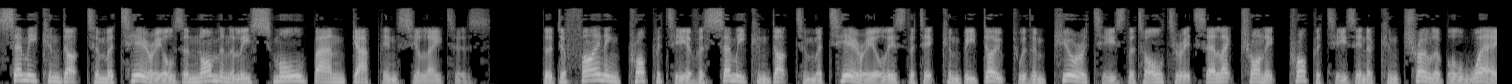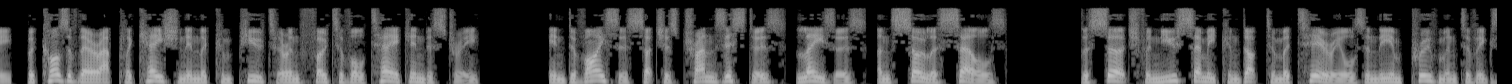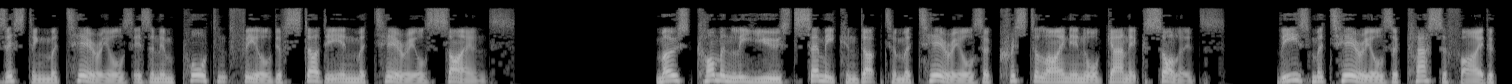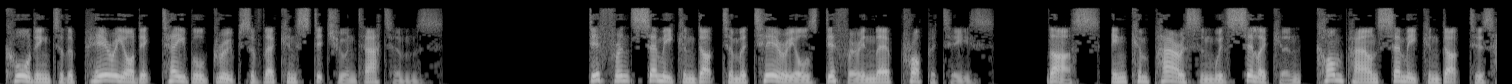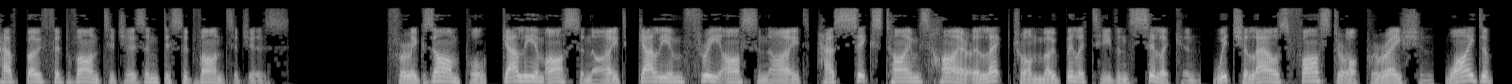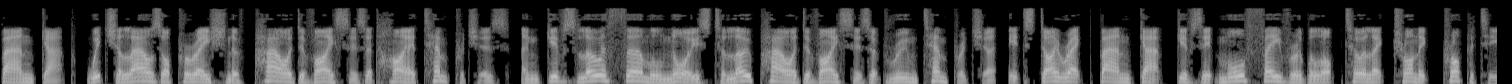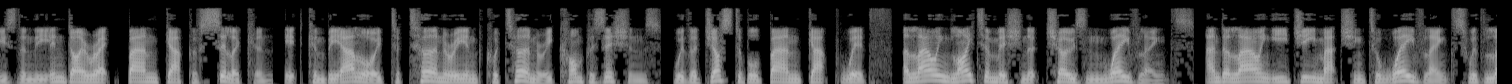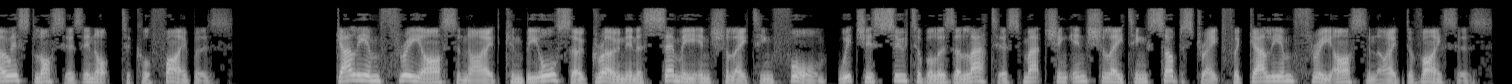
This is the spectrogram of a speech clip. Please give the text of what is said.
Semiconductor materials are nominally small band gap insulators. The defining property of a semiconductor material is that it can be doped with impurities that alter its electronic properties in a controllable way, because of their application in the computer and photovoltaic industry, in devices such as transistors, lasers, and solar cells, the search for new semiconductor materials and the improvement of existing materials is an important field of study in materials science. Most commonly used semiconductor materials are crystalline inorganic solids. These materials are classified according to the periodic table groups of their constituent atoms. Different semiconductor materials differ in their properties. Thus, in comparison with silicon, compound semiconductors have both advantages and disadvantages. For example, gallium arsenide, gallium-3 arsenide has six times higher electron mobility than silicon, which allows faster operation, wider band gap, which allows operation of power devices at higher temperatures, and gives lower thermal noise to low-power devices at room temperature. Its direct band gap gives it more favorable optoelectronic properties than the indirect band gap of silicon. It can be alloyed to ternary and quaternary compositions, with adjustable band gap width, allowing light emission at chosen wavelengths, and allowing EG matching to wavelengths with lowest losses in optical fibers. Gallium-3 arsenide can be also grown in a semi-insulating form, which is suitable as a lattice-matching insulating substrate for gallium-3 arsenide devices.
